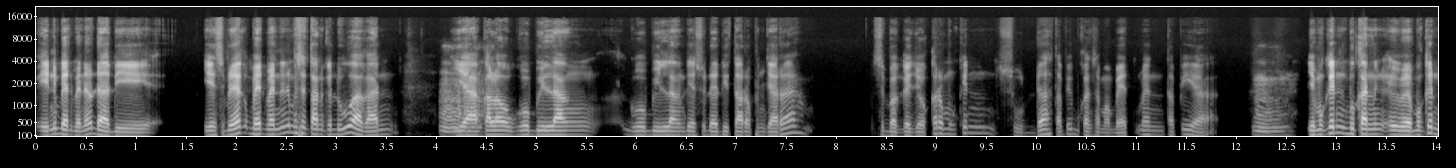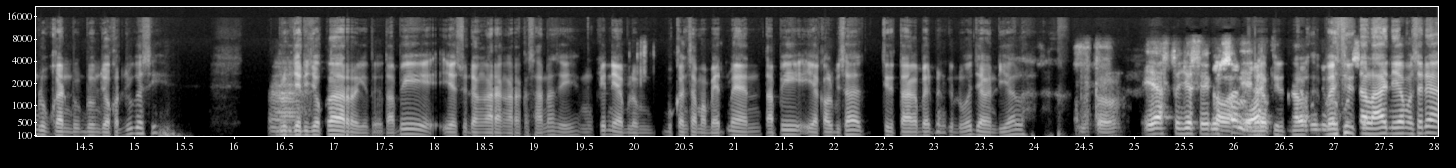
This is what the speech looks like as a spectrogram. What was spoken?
ini Batman udah di ya sebenarnya Batman ini masih tahun kedua kan. Hmm. Ya kalau gue bilang gue bilang dia sudah ditaruh penjara sebagai Joker mungkin sudah tapi bukan sama Batman tapi ya hmm. ya mungkin bukan ya mungkin bukan belum Joker juga sih belum nah. jadi Joker gitu. Tapi ya sudah ngarang-ngarang ke sana sih. Mungkin ya belum bukan sama Batman. Tapi ya kalau bisa cerita Batman kedua jangan dia lah. Betul. Iya setuju sih kalau ya, cerita, ya, cerita lain ya. Maksudnya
